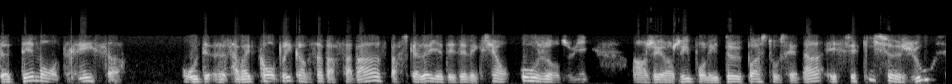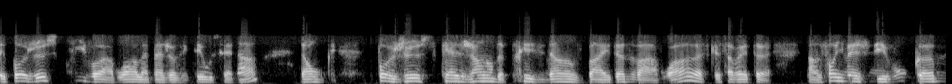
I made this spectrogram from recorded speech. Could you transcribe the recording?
de démontrer ça ça va être compris comme ça par sa base, parce que là, il y a des élections aujourd'hui en Géorgie pour les deux postes au Sénat. Et ce qui se joue, c'est pas juste qui va avoir la majorité au Sénat. Donc, pas juste quel genre de présidence Biden va avoir. Est-ce que ça va être, dans le fond, imaginez-vous comme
